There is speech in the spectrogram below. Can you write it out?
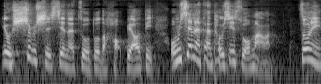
又是不是现在做多的好标的？我们先来谈投信索马了，钟林，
